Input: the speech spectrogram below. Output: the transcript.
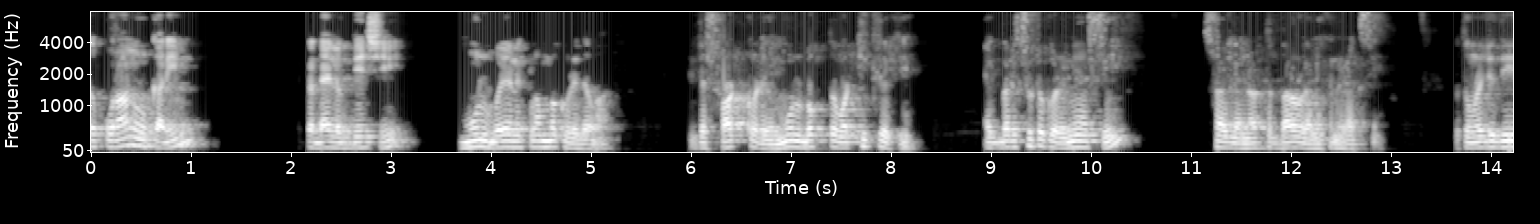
তো কোরআন ও কারিম একটা ডায়লগ দিয়েছি। মূল বই অনেক লম্বা করে দেওয়া। এটা শর্ট করে, মূল বক্তব্য ঠিক রেখে একবারে ছোট করে নিয়ে আসছি। ছয় লাইন অর্থাৎ বারো লাইন এখানে রাখছি। তো তোমরা যদি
